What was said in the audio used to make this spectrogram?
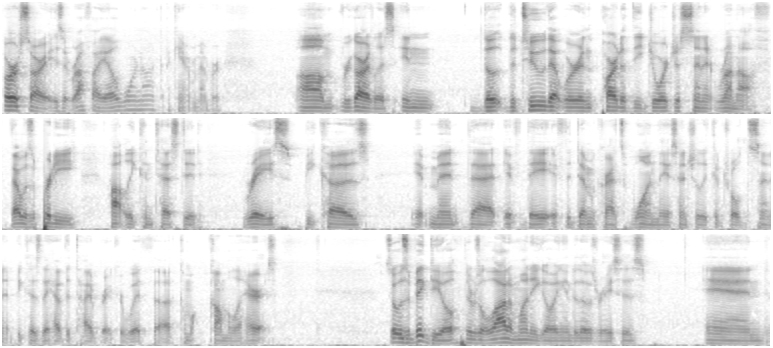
or sorry, is it Raphael Warnock? I can't remember. Um, regardless, in the the two that were in part of the Georgia Senate runoff, that was a pretty hotly contested race because it meant that if they if the Democrats won, they essentially controlled the Senate because they have the tiebreaker with uh, Kamala Harris. So it was a big deal. There was a lot of money going into those races, and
